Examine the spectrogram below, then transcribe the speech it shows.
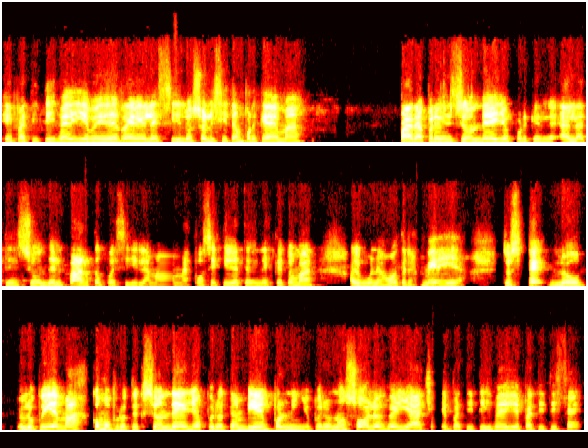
hepatitis B y BDRL sí lo solicitan porque además para prevención de ellos, porque a la atención del parto, pues si la mamá es positiva, tienes que tomar algunas otras medidas. Entonces, lo, pide más como protección de ellos, pero también por niño. Pero no solo es VIH, hepatitis B y hepatitis C,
